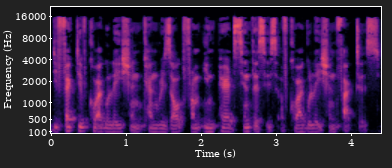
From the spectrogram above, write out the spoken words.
Defective coagulation can result from impaired synthesis of coagulation factors.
